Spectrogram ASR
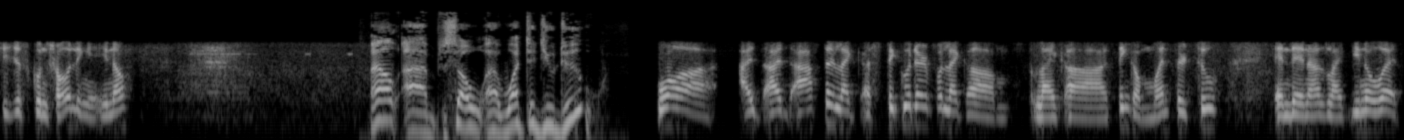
she's just controlling it, you know? Well, uh, so uh, what did you do? Well, uh, I, I after like I stick with her for like um like uh I think a month or two, and then I was like, you know what?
